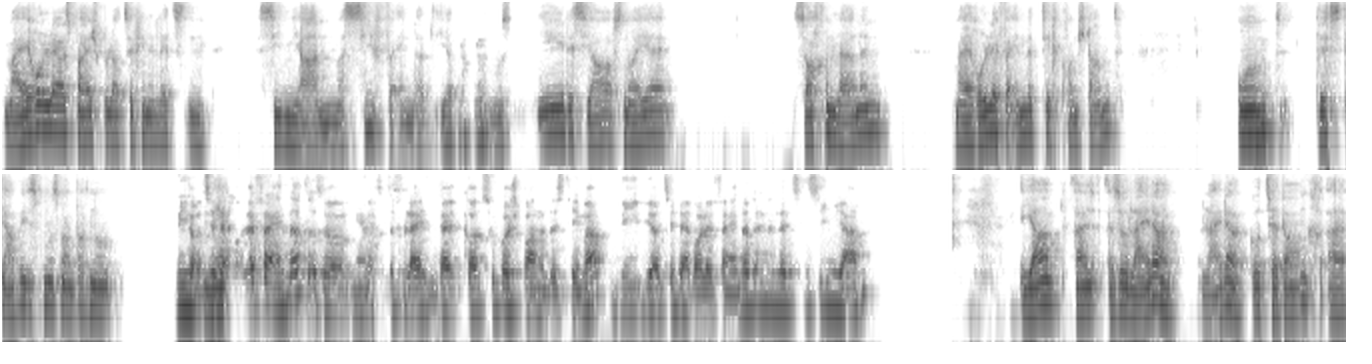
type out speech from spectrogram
meine Rolle als Beispiel hat sich in den letzten sieben Jahren massiv verändert. Ich mhm. muss jedes Jahr aufs Neue Sachen lernen. Meine Rolle verändert sich konstant. Und das, glaube ich, das muss man einfach nur wie hat sich die Rolle verändert? Also ja. das ist vielleicht gerade super spannendes Thema. Wie, wie hat sich die Rolle verändert in den letzten sieben Jahren? Ja, also leider, leider, Gott sei Dank, äh,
